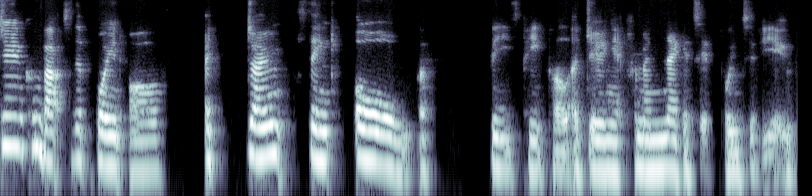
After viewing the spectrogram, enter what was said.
do come back to the point of I don't think all of these people are doing it from a negative point of view.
